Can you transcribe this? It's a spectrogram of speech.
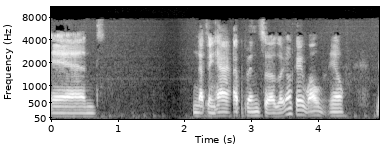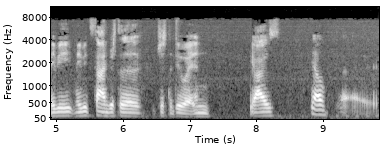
and nothing happened. So I was like, okay, well, you know, maybe, maybe it's time just to, just to do it. And, you know, I was, you know, uh,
